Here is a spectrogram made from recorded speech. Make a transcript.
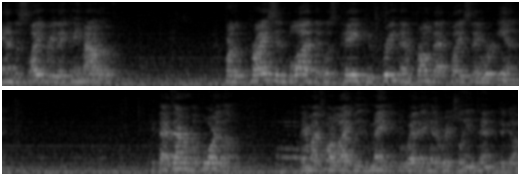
and the slavery they came out of, for the price in blood that was paid to free them from that place they were in, if that's ever before them, they're much more likely to make it to where they had originally intended to go.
